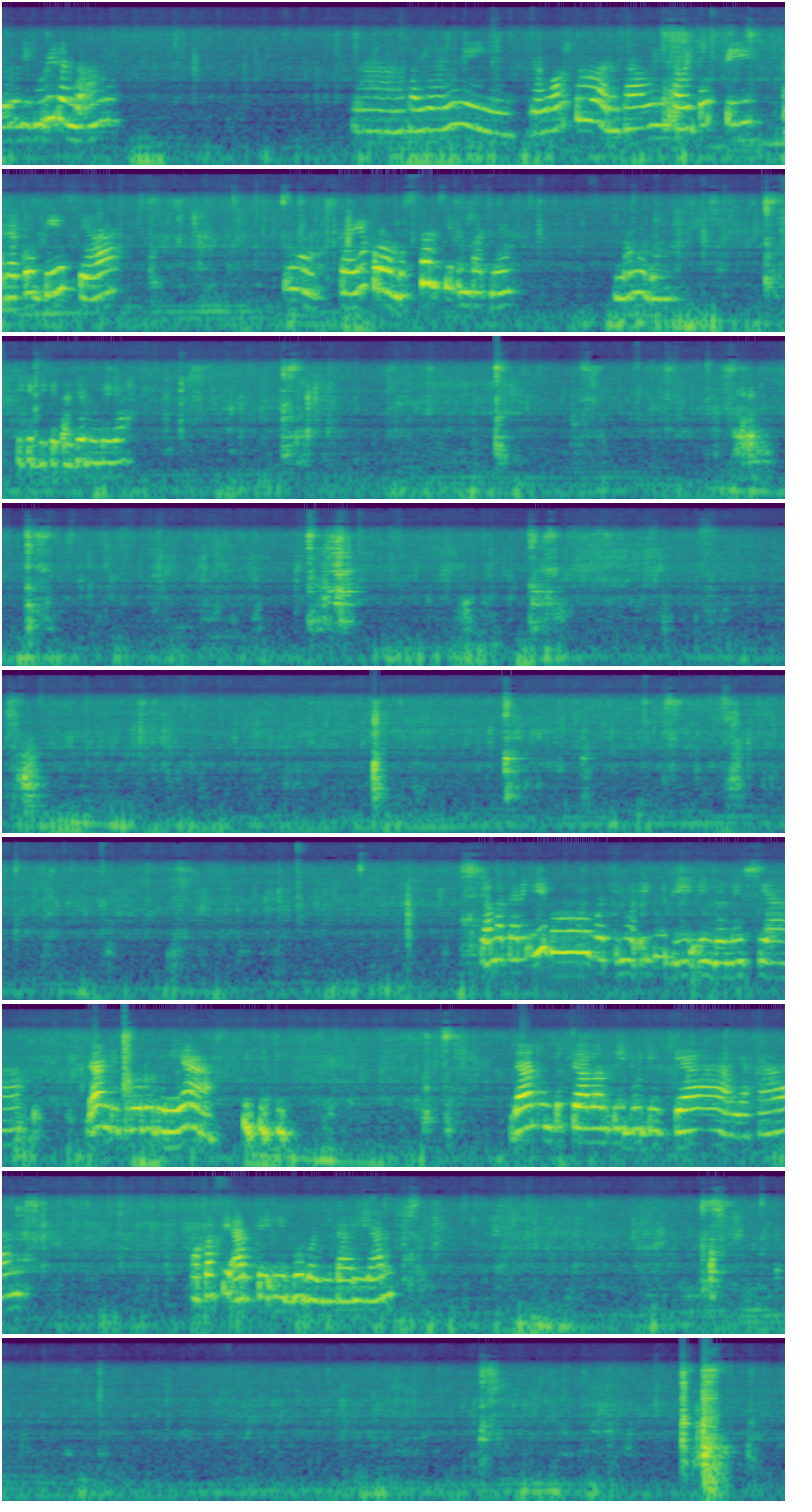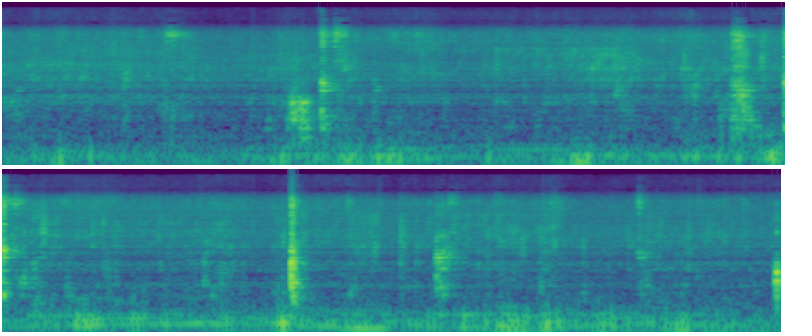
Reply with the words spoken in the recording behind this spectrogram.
Biar lebih gurih dan nggak amis nah sayurannya nih ada wortel ada sawi sawi putih ada kubis ya. Tuh kayaknya kurang besar sih tempatnya. Gimana dong? Dikit-dikit aja dulu ya Hari Ibu buat semua ibu di Indonesia dan di seluruh dunia. dan untuk calon ibu juga, ya kan? Apa sih arti ibu bagi kalian?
